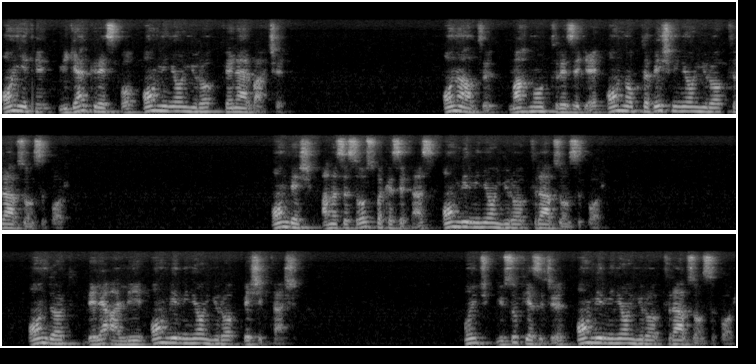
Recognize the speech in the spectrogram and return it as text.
17 Miguel Crespo 10 milyon euro Fenerbahçe. 16 Mahmut Trezeguet 10.5 milyon euro Trabzonspor. 15 Anastassos Bakasetas 11 milyon euro Trabzonspor. 14 Dele Alli 11 milyon euro Beşiktaş. 13 Yusuf Yazıcı 11 milyon euro Trabzonspor.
